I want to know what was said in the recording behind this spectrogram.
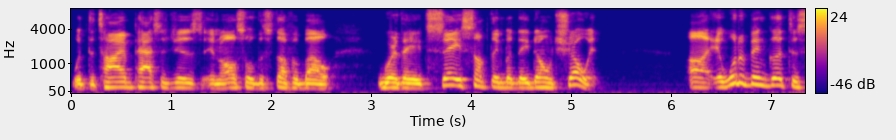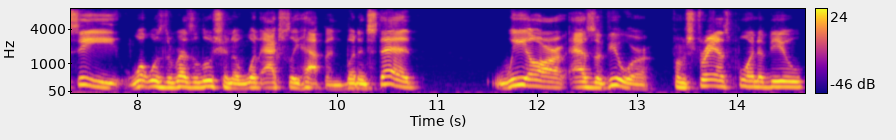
with the time passages and also the stuff about where they say something but they don't show it uh, it would have been good to see what was the resolution of what actually happened. But instead, we are, as a viewer, from Strand's point of view,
